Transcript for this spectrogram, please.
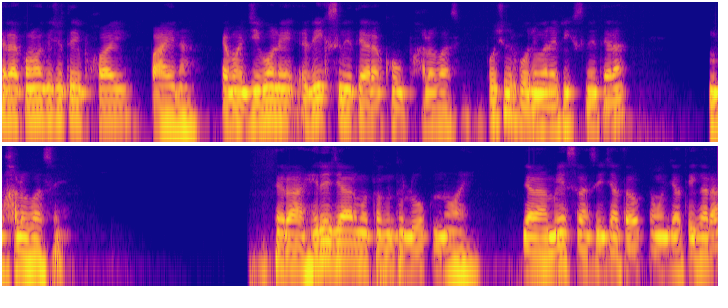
এরা কোনো কিছুতেই ভয় পায় না এবং জীবনে রিস্ক নিতে এরা খুব ভালোবাসে। প্রচুর পরিমাণে রিস্ক নিতে এরা ভালোবাসে। এরা হেরে যাওয়ার মতো কিন্তু লোক নয়। যারা মেষ রাশি জাতক এবং জাতিকারা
